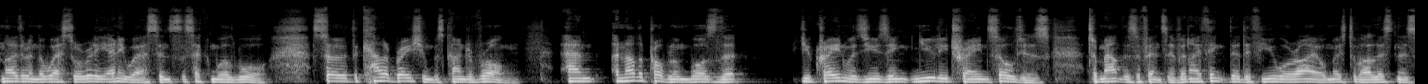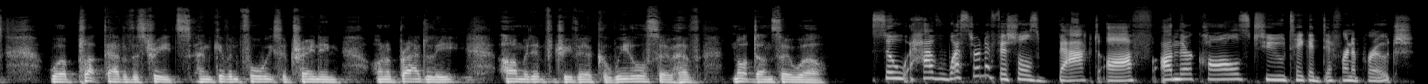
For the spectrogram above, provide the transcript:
neither in the West or really anywhere since the Second World War. So the calibration was kind of wrong. And another problem was that Ukraine was using newly trained soldiers to mount this offensive. And I think that if you or I or most of our listeners were plucked out of the streets and given four weeks of training on a Bradley armored infantry vehicle, we'd also have not done so well. So, have Western officials backed off on their calls to take a different approach?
